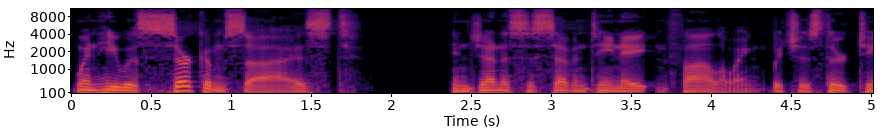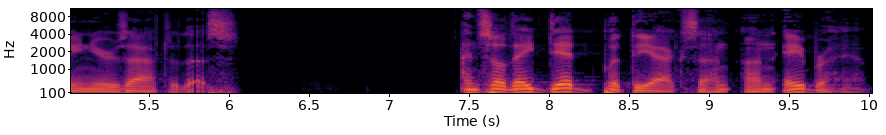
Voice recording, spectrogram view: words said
when he was circumcised in Genesis 17 8 and following, which is 13 years after this. And so they did put the accent on Abraham.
